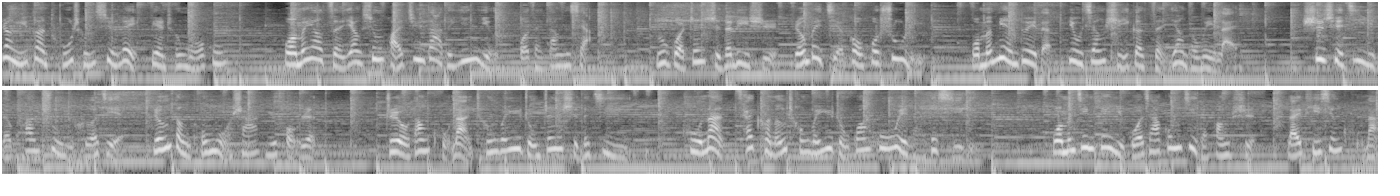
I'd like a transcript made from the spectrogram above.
让一段屠城血泪变成模糊？我们要怎样胸怀巨大的阴影，活在当下？如果真实的历史仍被解构或疏离，我们面对的又将是一个怎样的未来？失去记忆的宽恕与和解，仍等同抹杀与否认。只有当苦难成为一种真实的记忆，苦难才可能成为一种关乎未来的洗礼。我们今天以国家公祭的方式来提醒苦难，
